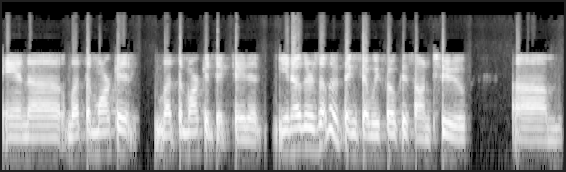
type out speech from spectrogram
and uh, let the market let the market dictate it. You know, there's other things that we focus on too. Um,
